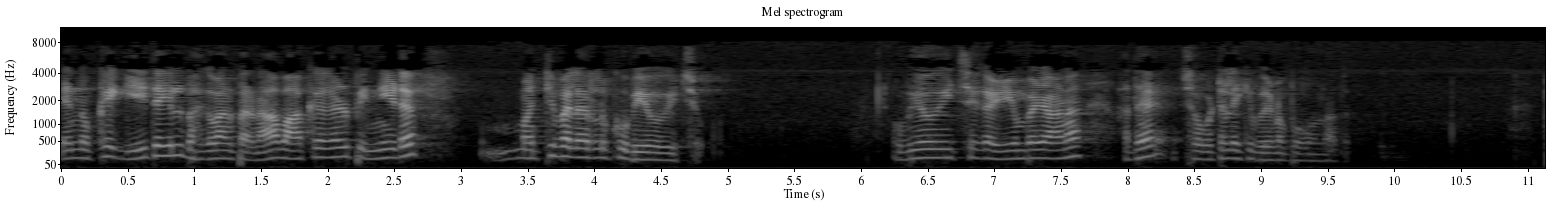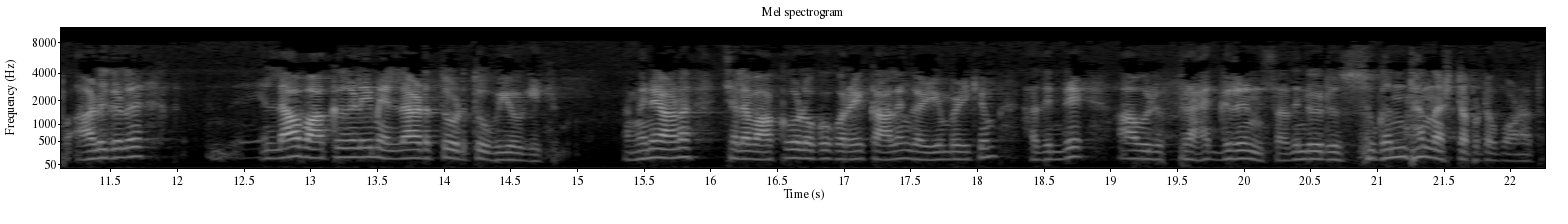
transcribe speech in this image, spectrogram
എന്നൊക്കെ ഗീതയിൽ ഭഗവാൻ പറഞ്ഞു ആ വാക്കുകൾ പിന്നീട് മറ്റു പലർക്കും ഉപയോഗിച്ചു. ഉപയോഗിച്ച് കഴിയുമ്പോഴാണ് അത് ചുവട്ടിലേക്ക് വീണു പോകുന്നത്. ആളുകൾ എല്ലാ വാക്കുകളെയും എല്ലായിടത്തും എടുത്ത് ഉപയോഗിക്കും. അങ്ങനെയാണ് ചില വാക്കുകളൊക്കെ കുറെ കാലം കഴിയുമ്പോഴേക്കും അതിന്റെ ആ ഒരു ഫ്രാഗ്രൻസ് അതിന്റെ ഒരു സുഗന്ധം നഷ്ടപ്പെട്ടു പോണത്.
